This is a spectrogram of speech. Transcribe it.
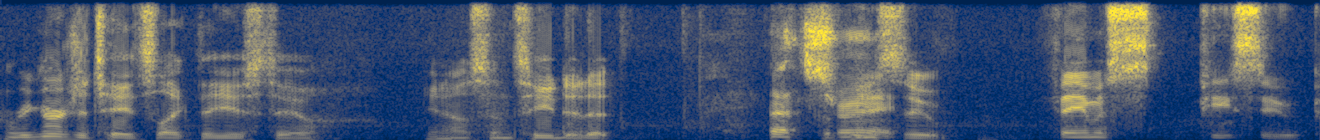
regurgitates like they used to, you know, since he did it. that's The pea soup. famous pea soup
